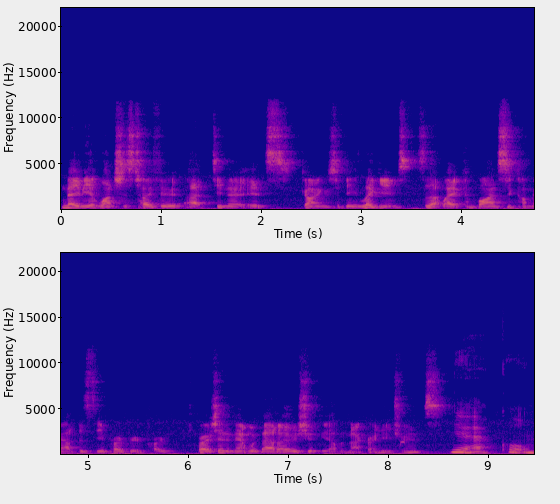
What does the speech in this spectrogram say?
Maybe at lunch is tofu, at dinner it's going to be legumes. So that way it combines to come out as the appropriate pro- protein amount without overshooting the other macronutrients. Yeah, cool.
